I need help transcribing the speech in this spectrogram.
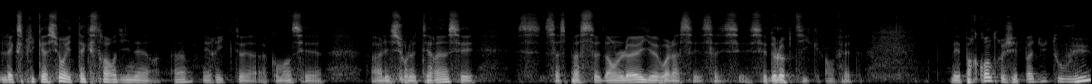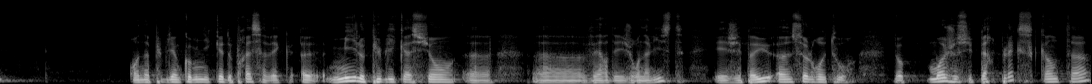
l'explication est extraordinaire. Hein. Eric a commencé à aller sur le terrain, ça se passe dans l'œil, voilà, c'est, de l'optique en fait. Mais par contre, j'ai pas du tout vu on a publié un communiqué de presse avec 1000 euh, publications euh, euh, vers des journalistes et j'ai pas eu un seul retour. Donc moi, je suis perplexe quant à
